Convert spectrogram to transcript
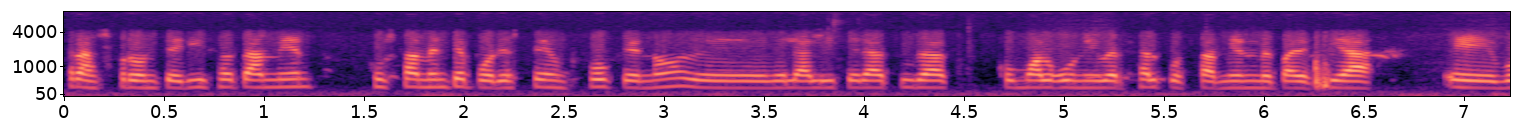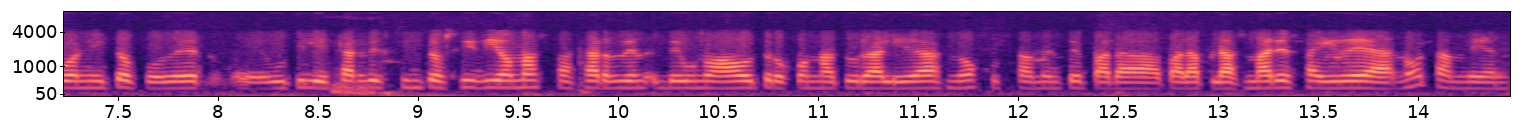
transfronterizo también, justamente por este enfoque, ¿no? De, la literatura como algo universal, pues también me parecía eh, bonito poder eh, utilizar distintos idiomas, pasar de, de uno a otro con naturalidad, ¿no? Justamente para, para plasmar esa idea, ¿no? También.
